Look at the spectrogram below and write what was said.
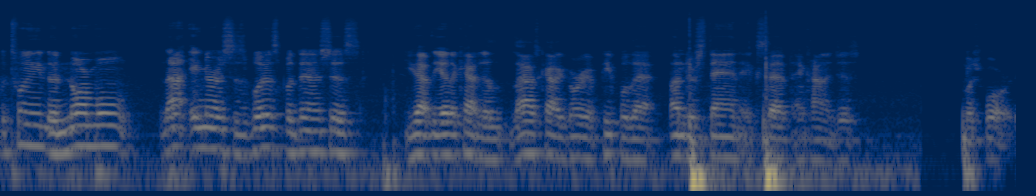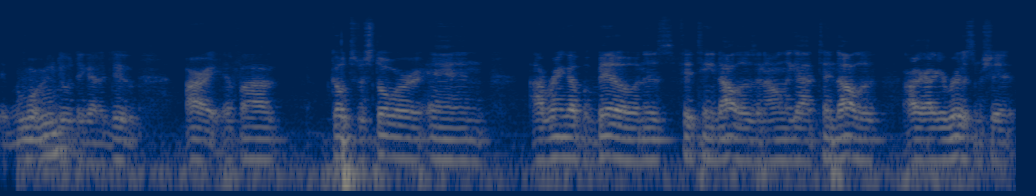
between the normal not ignorance is bliss but then it's just you have the other cat, the last category of people that understand, accept, and kind of just push forward. They move forward and do what they got to do. All right, if I go to the store and I ring up a bill and it's fifteen dollars and I only got ten dollars, I gotta get rid of some shit.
